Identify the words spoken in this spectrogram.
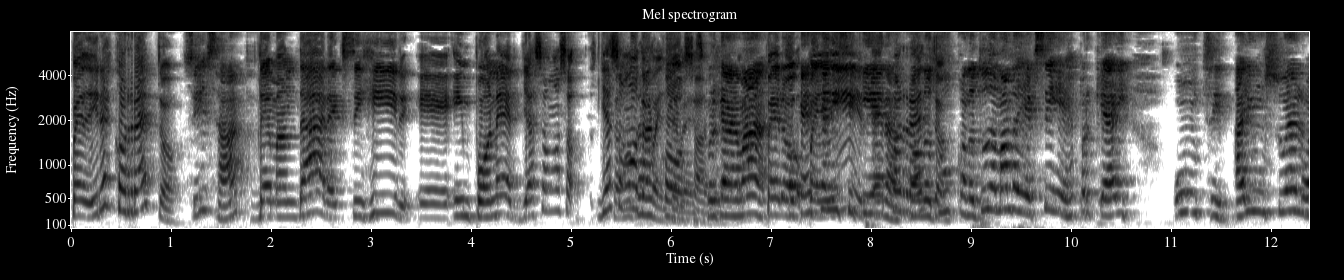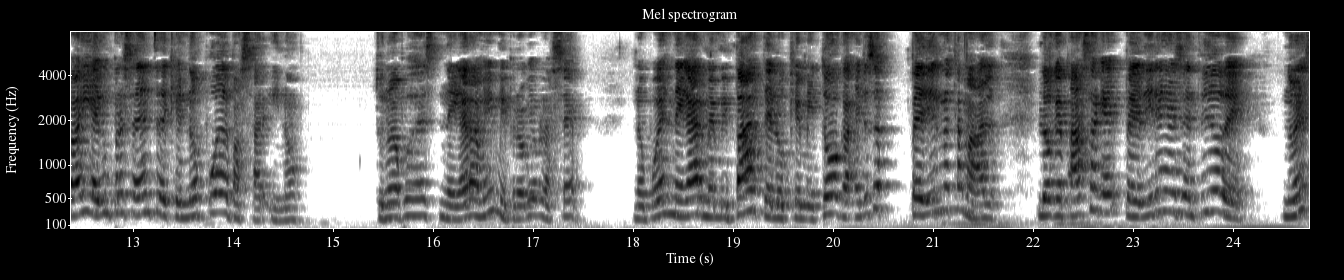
Pedir es correcto. Sí, exacto. Demandar, exigir, eh, imponer, ya son, oso- ya son, Son otras otras 20 cosas. veces. Porque además, Pero porque es que ni siquiera, es cuando tú, cuando tú demandas y exiges es porque hay un, sí, hay un suelo ahí, hay un precedente de que no puede pasar y no. Tú no me puedes negar a mí mi propio placer. No puedes negarme mi parte, lo que me toca. Entonces, pedir no está mal. Lo que pasa que pedir en el sentido de, no es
